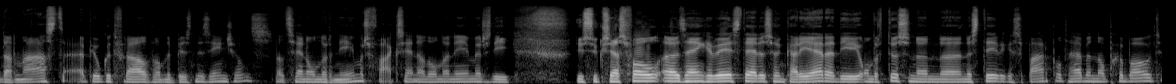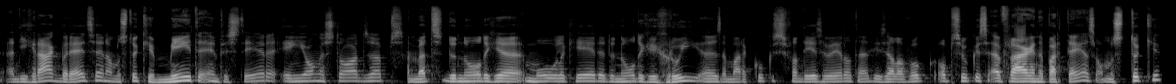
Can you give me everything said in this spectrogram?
Daarnaast heb je ook het verhaal van de business angels. Dat zijn ondernemers, vaak zijn dat ondernemers die, die succesvol uh, zijn geweest tijdens hun carrière, die ondertussen een, uh, een stevige spaarpot hebben opgebouwd en die graag bereid zijn om een stukje mee te investeren in jonge start-ups met de nodige mogelijkheden, de nodige groei. Uh, de Mark Koekes van deze wereld, hè, die zelf ook opzoekers en vragende partijen om een stukje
